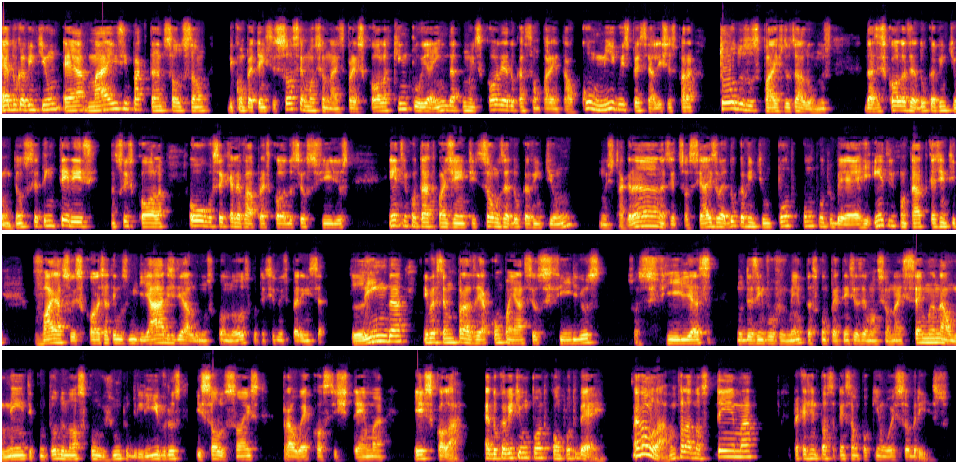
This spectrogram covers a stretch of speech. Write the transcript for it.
A Educa 21 é a mais impactante solução de competências socioemocionais para a escola, que inclui ainda uma escola de educação parental comigo e especialistas para todos os pais dos alunos das escolas Educa 21. Então, se você tem interesse na sua escola ou você quer levar para a escola dos seus filhos, entre em contato com a gente. Somos Educa 21 no Instagram, nas redes sociais, o educa21.com.br. Entre em contato que a gente vai à sua escola. Já temos milhares de alunos conosco, tem sido uma experiência linda e vai ser um prazer acompanhar seus filhos, suas filhas, no desenvolvimento das competências emocionais semanalmente, com todo o nosso conjunto de livros e soluções para o ecossistema escolar. educa21.com.br. Mas vamos lá, vamos falar do nosso tema, para que a gente possa pensar um pouquinho hoje sobre isso.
